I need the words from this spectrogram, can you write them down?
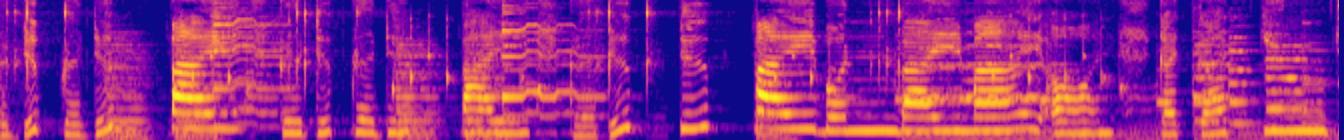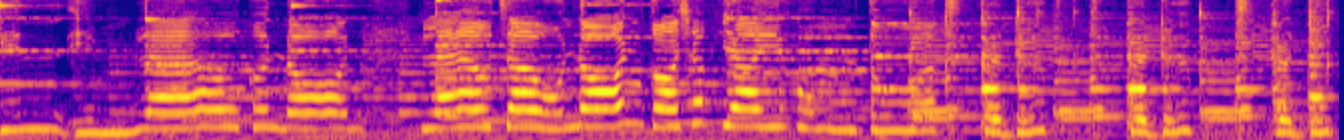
ระดึบกระดึบไป กระดึบกระดึบไป กระดึบดึบไปบนใบไม้อ่อน กัดกัดกินกินอิ่มแล้วก็นอน แล้วเจ้านอนก็ชักใยหุ้มตัว กระดึบกระดึบกระดึบดึบ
